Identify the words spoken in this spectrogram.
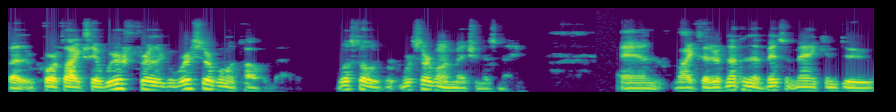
but of course, like I said, we're further, we're still going to talk about it. We're still we're still going to mention his name. And like I said, there's nothing that Vince McMahon can do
